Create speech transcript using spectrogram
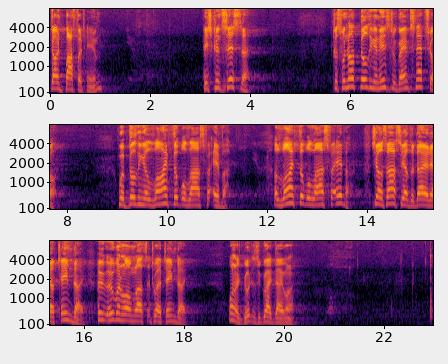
don't buffet him. He's consistent. Because we're not building an Instagram snapshot. We're building a life that will last forever. A life that will last forever. So I was asked the other day at our team day, who, who went along last to our team day? Wasn't it good? It was a great day, wasn't it?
